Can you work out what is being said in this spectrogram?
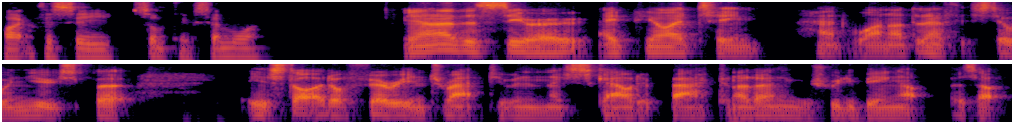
like to see something similar. Yeah, I know the Xero API team had one. I don't know if it's still in use, but it started off very interactive and then they scaled it back. And I don't think it was really being up as up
